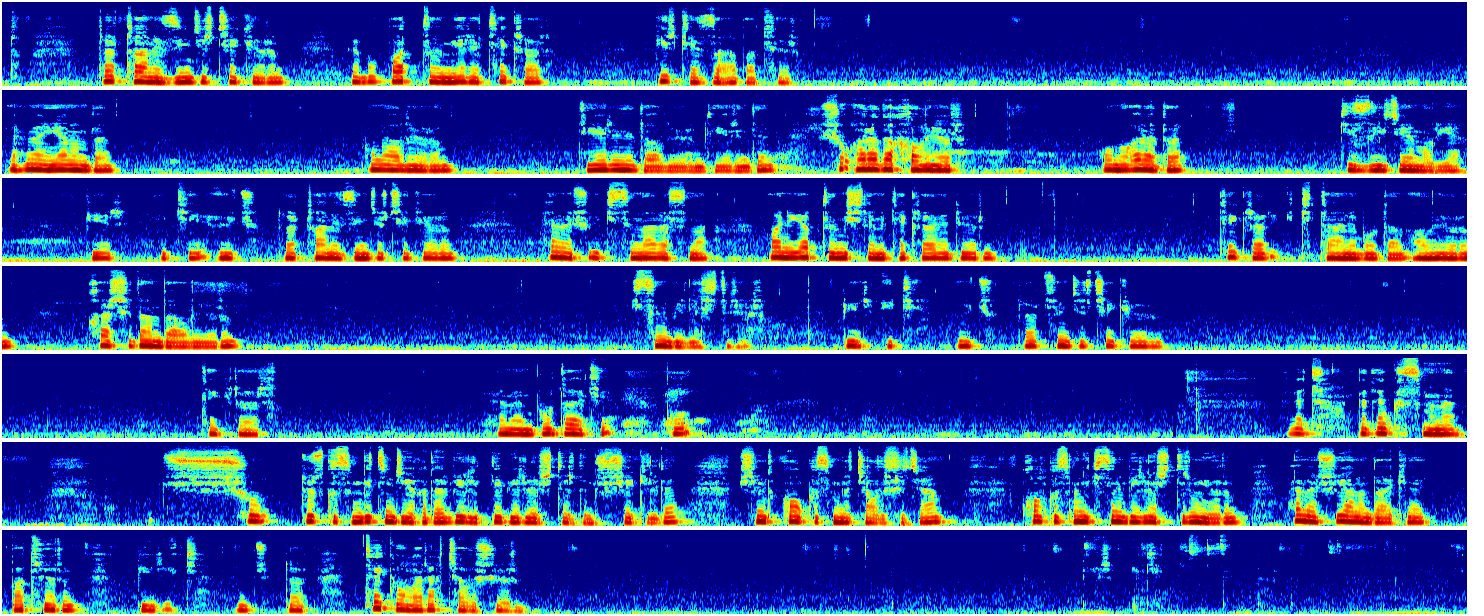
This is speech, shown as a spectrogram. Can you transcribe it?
4 tane zincir çekiyorum ve bu battığım yere tekrar bir kez daha batıyorum. Ve hemen yanından bunu alıyorum. Diğerini de alıyorum diğerinden. Şu arada kalıyor. Onu arada gizleyeceğim oraya. 1 2 3 4 tane zincir çekiyorum. Hemen şu ikisinin arasına aynı yaptığım işlemi tekrar ediyorum. Tekrar iki tane buradan alıyorum. Karşıdan da alıyorum. İkisini birleştiriyorum. 1 2 3 4 zincir çekiyorum. Tekrar hemen buradaki bu Evet beden kısmını şu düz kısım bitinceye kadar birlikte birleştirdim şu şekilde. Şimdi kol kısmını çalışacağım. Kol kısmının ikisini birleştirmiyorum. Hemen şu yanındakine batıyorum. 1 2 3 4 tek olarak çalışıyorum.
